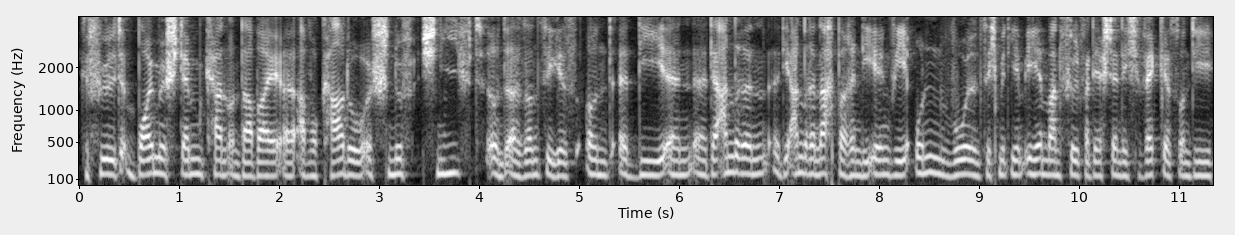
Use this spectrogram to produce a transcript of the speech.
gefühlt Bäume stemmen kann und dabei äh, Avocado schnüff, schnieft und äh, sonstiges. Und äh, die, der anderen die andere Nachbarin, die irgendwie unwohl sich mit ihrem Ehemann fühlt, weil der ständig weg ist und die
